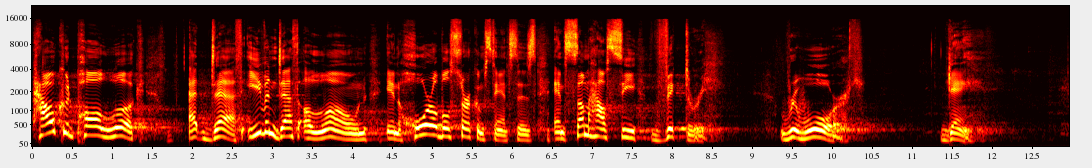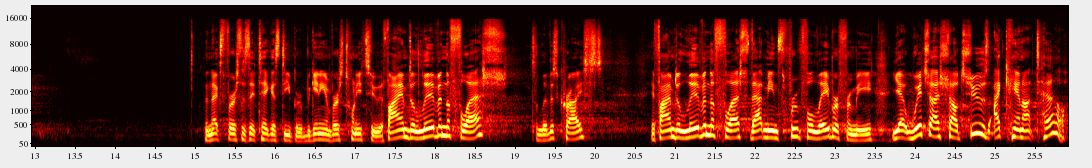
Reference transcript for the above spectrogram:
How could Paul look at death, even death alone, in horrible circumstances, and somehow see victory, reward, gain? The next verses, they take us deeper, beginning in verse 22. If I am to live in the flesh, to live as Christ, If I am to live in the flesh, that means fruitful labor for me, yet which I shall choose, I cannot tell.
